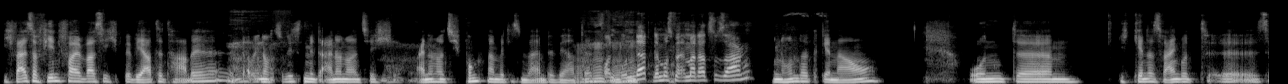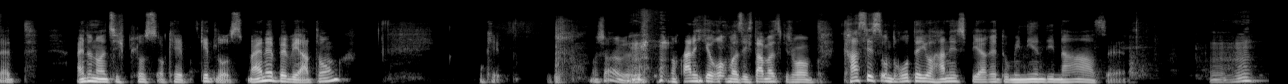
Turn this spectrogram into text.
Ich weiß auf jeden Fall, was ich bewertet habe. Mm. Glaube ich noch zu wissen, mit 91, 91 Punkten haben wir diesen Wein bewertet. Von 100, ne, muss man immer dazu sagen? Von 100, genau. Und ähm, ich kenne das Weingut äh, seit 91 plus, okay, geht los. Meine Bewertung, okay, mal schauen, noch gar nicht gerochen, was ich damals gesprochen habe. Cassis und rote Johannisbeere dominieren die Nase. Mhm.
